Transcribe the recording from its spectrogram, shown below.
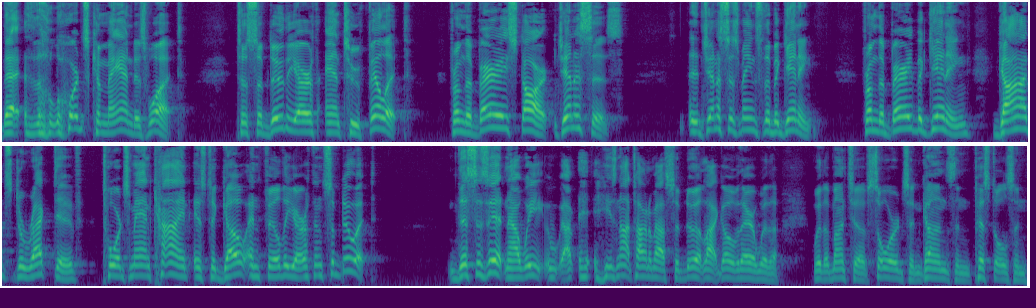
that the Lord's command is what? To subdue the earth and to fill it. From the very start, Genesis, uh, Genesis means the beginning. From the very beginning, God's directive towards mankind is to go and fill the earth and subdue it. This is it. Now we he's not talking about subdue it like go over there with a with a bunch of swords and guns and pistols and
